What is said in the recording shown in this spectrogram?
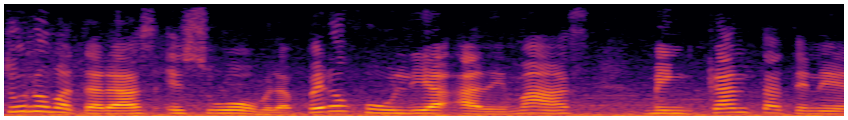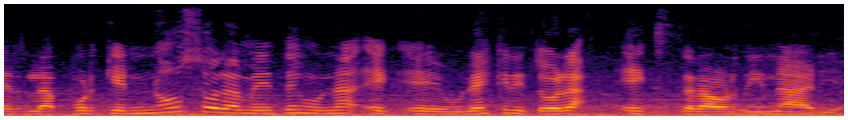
Tú no matarás es su obra, pero Julia además me encanta tenerla porque no solamente es una, eh, eh, una escritora extraordinaria,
